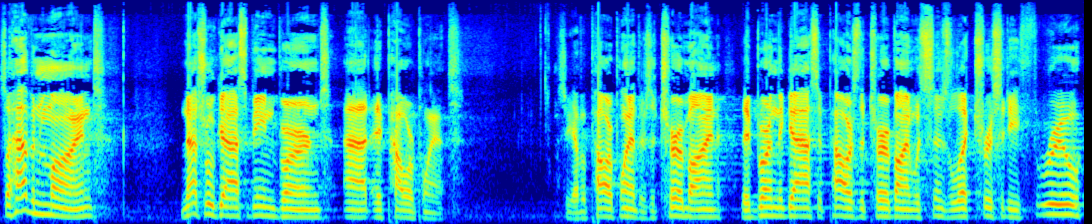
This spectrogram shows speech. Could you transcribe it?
So have in mind natural gas being burned at a power plant. So you have a power plant, there's a turbine, they burn the gas, it powers the turbine, which sends electricity through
